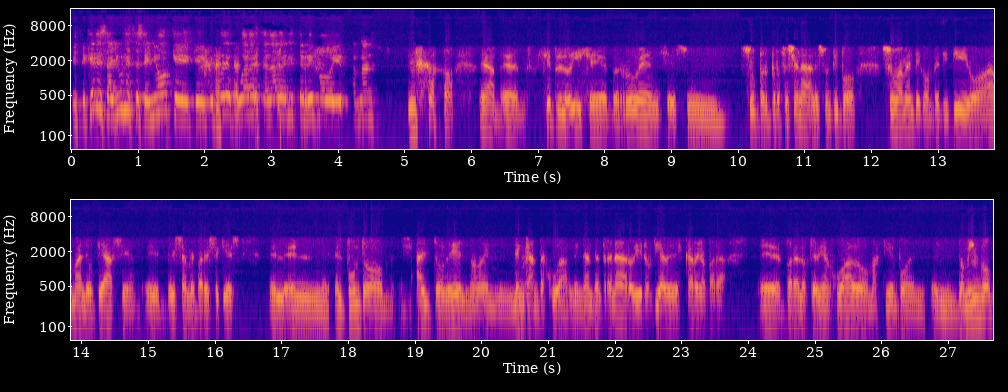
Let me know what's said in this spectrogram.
Este, ¿Qué desayuno este señor que, que, puede jugar a esta edad en este ritmo, Hernán? No, eh, siempre lo dije, Rubens es un súper profesional, es un tipo sumamente competitivo, ama lo que hace, eh, esa me parece que es el, el, el, punto alto de él, ¿no? Él le encanta jugar, le encanta entrenar, hoy era un día de descarga para, eh, para los que habían jugado más tiempo en el domingo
